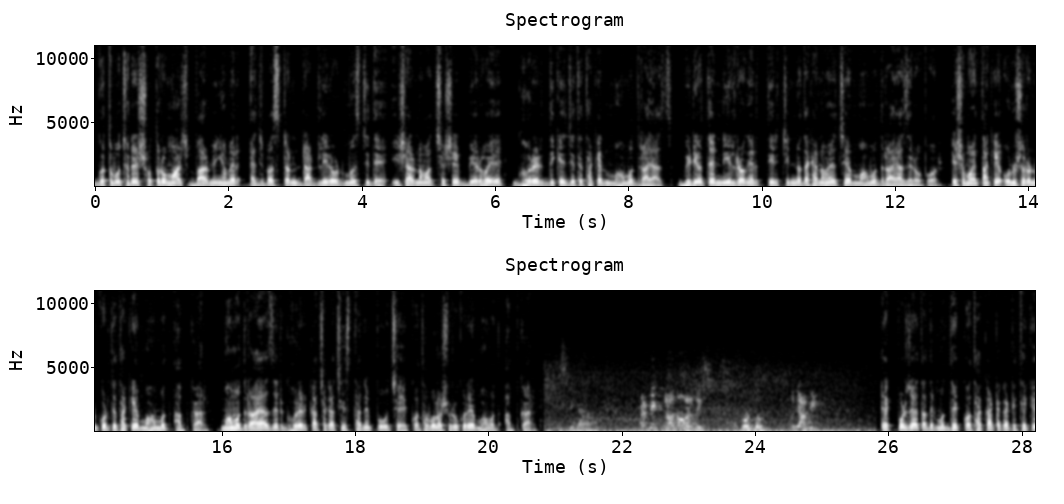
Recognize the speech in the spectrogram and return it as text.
গত বছরের সতেরো মার্চ বার্মিংহামের এজবাস্টন ডাডলি রোড মসজিদে ইশার নামাজ শেষে বের হয়ে ঘরের দিকে যেতে থাকেন মোহাম্মদ রায়াজ। ভিডিওতে নীল রঙের তীর চিহ্ন দেখানো হয়েছে মোহাম্মদ রায়াজের ওপর। এ সময় তাকে অনুসরণ করতে থাকে মোহাম্মদ আবকার। মোহাম্মদ রায়াজের ঘরের কাছাকাছি স্থানে পৌঁছে কথা বলা শুরু করে মোহাম্মদ আবকার। এক পর্যায়ে তাদের মধ্যে কথা কাটাকাটি থেকে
